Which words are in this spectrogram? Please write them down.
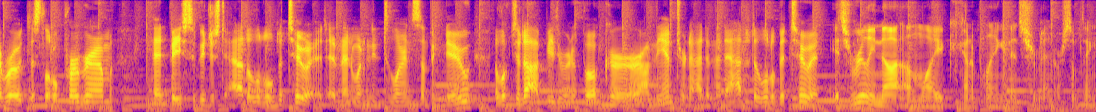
I wrote this little program and then basically just add a little bit to it. And then when I needed to learn something new, I looked it up either in a book or on the internet and then added a little bit to it. It's really not unlike kind of playing an instrument or something,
